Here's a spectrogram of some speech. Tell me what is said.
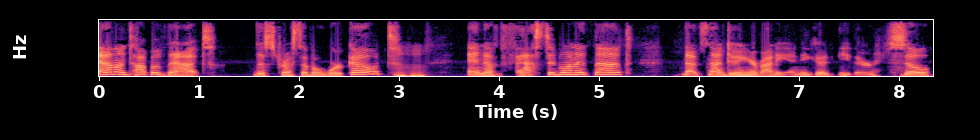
And on top of that, the stress of a workout mm-hmm. and a fasted one at that, that's not doing your body any good either. So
